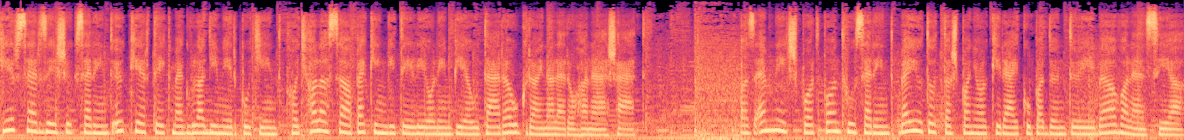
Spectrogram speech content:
Hírszerzésük szerint ők kérték meg Vladimir Putyint, hogy halassza a pekingi téli olimpia utára Ukrajna lerohanását. Az m4sport.hu szerint bejutott a spanyol királykupa döntőjébe a Valencia.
